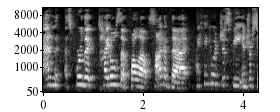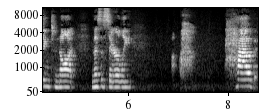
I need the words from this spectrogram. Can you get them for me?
and as for the titles that fall outside of that i think it would just be interesting to not necessarily have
